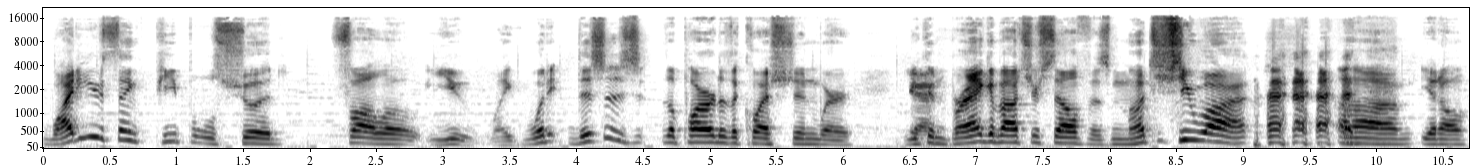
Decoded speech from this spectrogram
Why do you think people should follow you? Like what this is the part of the question where you Yeah. can brag about yourself as much as you want. um, you know,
